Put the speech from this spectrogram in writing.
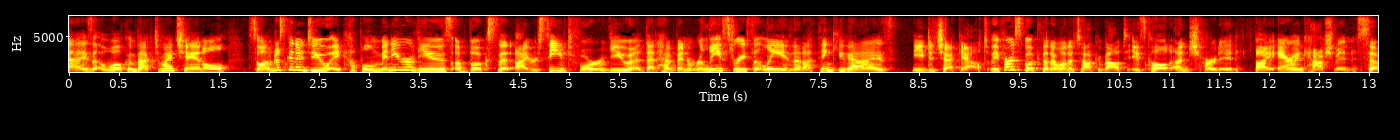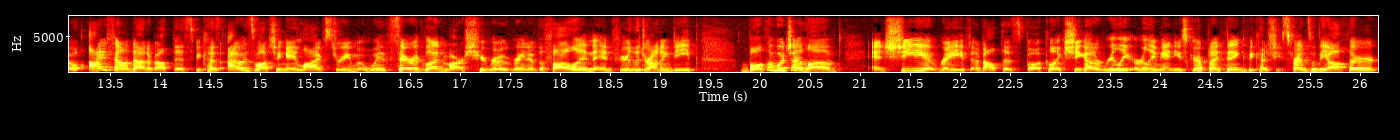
guys, welcome back to my channel. So I'm just gonna do a couple mini reviews of books that I received for review that have been released recently that I think you guys need to check out. The first book that I want to talk about is called Uncharted by Erin Cashman. So I found out about this because I was watching a live stream with Sarah Glenn Marsh who wrote Reign of the Fallen and Fear the Drowning Deep, both of which I loved, and she raved about this book. Like she got a really early manuscript I think because she's friends with the author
